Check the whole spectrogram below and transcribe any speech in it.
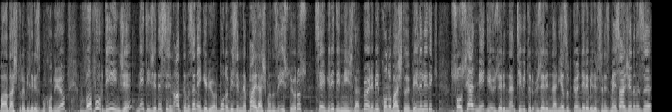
bağdaştırabiliriz bu konuyu. Vapur deyince neticede sizin aklınıza ne geliyor? Bunu bizimle paylaşmanızı istiyoruz sevgili dinleyiciler. Böyle bir konu başlığı belirledik. Sosyal medya üzerinden Twitter üzerinden yazıp gönderebilirsiniz mesajlarınızı.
